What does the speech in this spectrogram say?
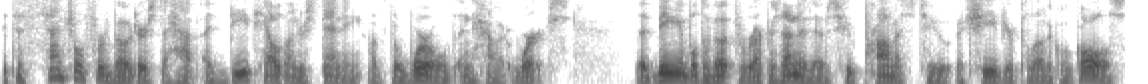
it's essential for voters to have a detailed understanding of the world and how it works. That being able to vote for representatives who promise to achieve your political goals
